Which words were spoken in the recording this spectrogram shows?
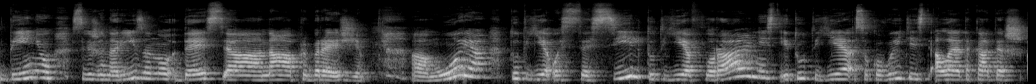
Диню свіжонарізану десь на прибережжі моря. Тут є ось ця сіль, тут є флоральність і тут є соковитість, але така теж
